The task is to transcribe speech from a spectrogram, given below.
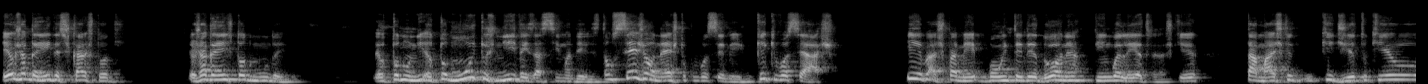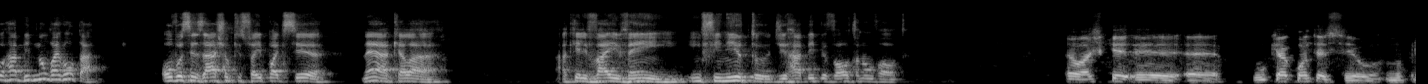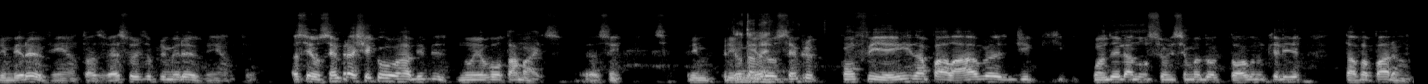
eu já ganhei desses caras todos. Eu já ganhei de todo mundo aí. Eu estou eu tô muitos níveis acima deles. Então, seja honesto com você mesmo. O que, que você acha? E acho para mim, bom entendedor, né? Pingo é letra. Acho que está mais que, que, dito que o Habib não vai voltar. Ou vocês acham que isso aí pode ser né, aquela aquele vai e vem infinito de Habib volta não volta? Eu acho que é, é, o que aconteceu no primeiro evento, as vésperas do primeiro evento, assim, eu sempre achei que o Habib não ia voltar mais. Assim, primeiro eu, eu sempre confiei na palavra de que quando ele anunciou em cima do octógono que ele estava parando,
